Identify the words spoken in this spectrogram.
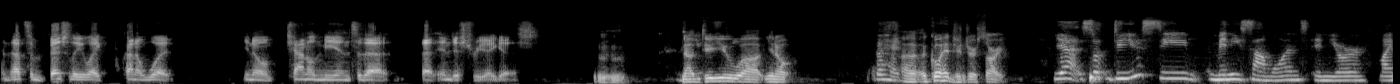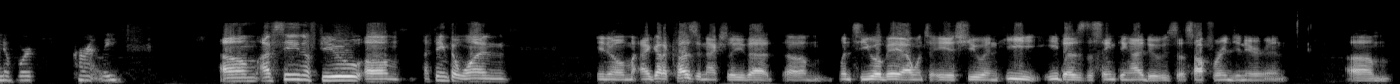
and that's eventually like kind of what, you know, channeled me into that, that industry, I guess. Mm-hmm. Now, do you, uh, you know, go ahead. Uh, go ahead, Ginger. Sorry. Yeah. So, do you see many Samoans in your line of work currently? Um, I've seen a few. Um, I think the one, you know, I got a cousin actually that um, went to U of A. I went to ASU, and he he does the same thing I do. He's a software engineer, and um,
